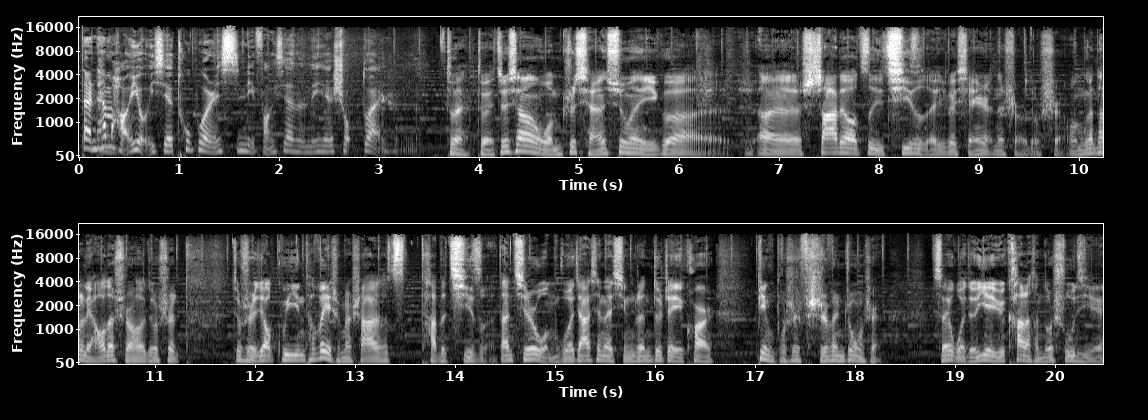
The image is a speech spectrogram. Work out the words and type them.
但是他们好像有一些突破人心理防线的那些手段什么的。对对，就像我们之前讯问一个呃杀掉自己妻子的一个嫌疑人的时候，就是我们跟他聊的时候，就是就是要归因他为什么杀了他的妻子。但其实我们国家现在刑侦对这一块并不是十分重视，所以我就业余看了很多书籍，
